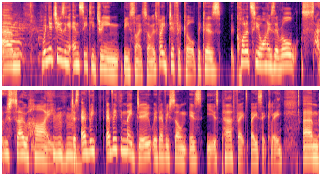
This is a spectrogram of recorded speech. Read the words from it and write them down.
Um, when you're choosing an NCT Dream B side song, it's very difficult because quality wise, they're all so, so high. Just every everything they do with every song is is perfect, basically. Um,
